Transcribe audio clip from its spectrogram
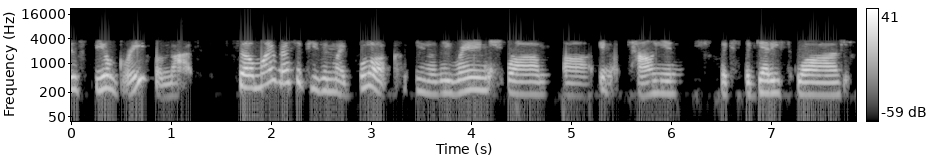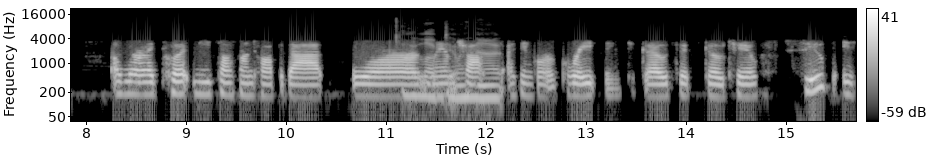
just feel great from that. So my recipes in my book, you know, they range from uh, you know, Italian like spaghetti squash, uh, where I put meat sauce on top of that, or lamb chops. That. I think are a great thing to go to go to soup is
